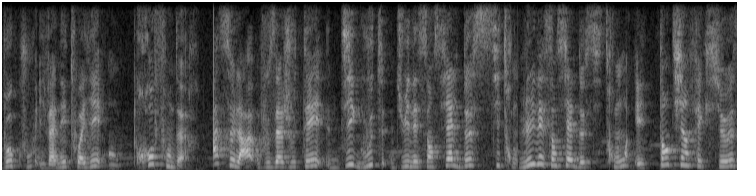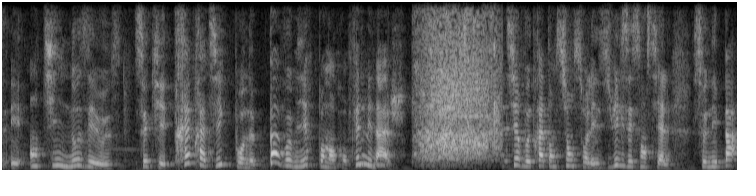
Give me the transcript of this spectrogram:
beaucoup. Il va nettoyer en profondeur. À cela, vous ajoutez 10 gouttes d'huile essentielle de citron. L'huile essentielle de citron est anti-infectieuse et anti-nauséeuse, ce qui est très pratique pour ne pas vomir pendant qu'on fait le ménage. J'attire votre attention sur les huiles essentielles. Ce n'est pas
